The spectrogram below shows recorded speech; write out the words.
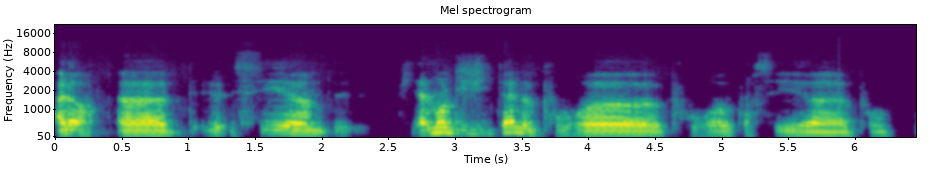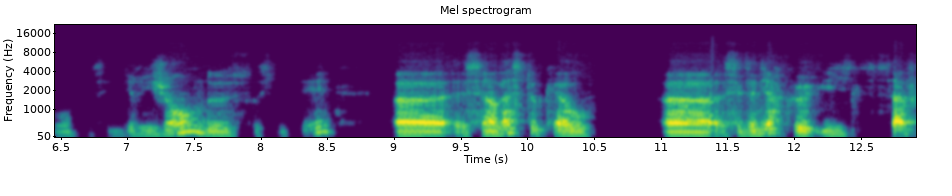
Alors, euh, c'est euh, finalement le digital pour, pour, pour, ces, pour, ces dirigeants de sociétés euh, c'est un vaste chaos. C'est-à-dire qu'ils savent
